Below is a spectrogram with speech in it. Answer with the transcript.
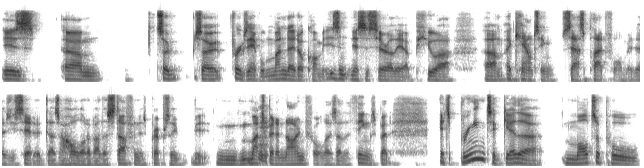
is um, so, so for example, Monday.com isn't necessarily a pure um, accounting SaaS platform. It, as you said, it does a whole lot of other stuff and is perhaps much hmm. better known for all those other things. But it's bringing together multiple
